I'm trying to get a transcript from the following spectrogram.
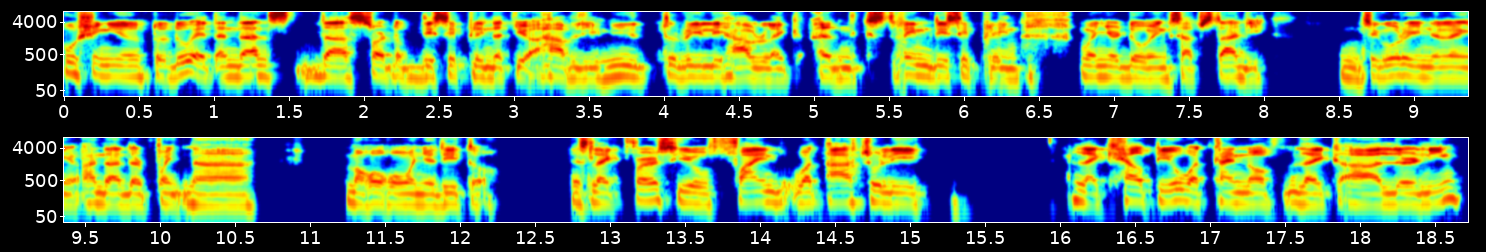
pushing you to do it. And that's the sort of discipline that you have. You need to really have like an extreme discipline when you're doing self-study. And siguro yun lang another point na makukuha nyo dito. It's like first you find what actually like help you, what kind of like uh, learning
